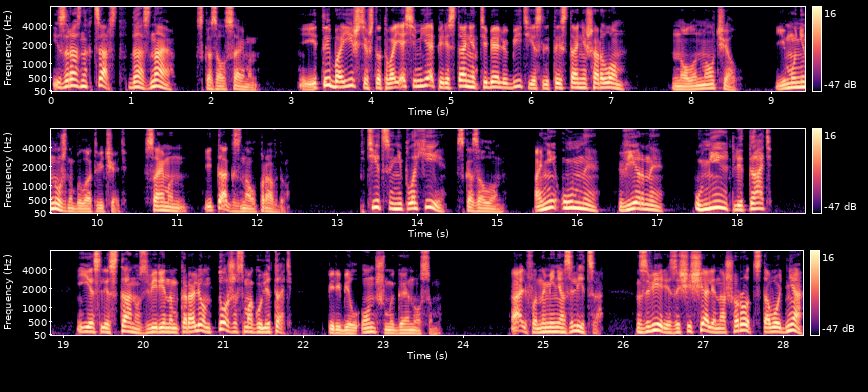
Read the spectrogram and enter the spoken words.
из разных царств, да, знаю», — сказал Саймон. «И ты боишься, что твоя семья перестанет тебя любить, если ты станешь орлом». Нолан молчал. Ему не нужно было отвечать. Саймон и так знал правду. «Птицы неплохие», — сказал он. Они умные, верные, умеют летать. Если стану звериным королем, тоже смогу летать», — перебил он, шмыгая носом. «Альфа на меня злится. Звери защищали наш род с того дня,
